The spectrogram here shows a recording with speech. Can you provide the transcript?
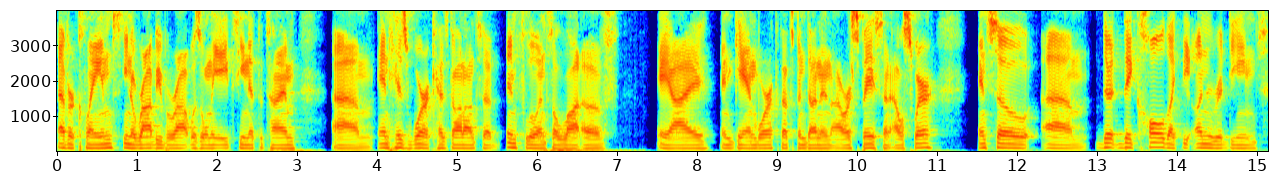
ever claimed. You know, Robbie Barat was only 18 at the time. Um, and his work has gone on to influence a lot of AI and GAN work that's been done in our space and elsewhere. And so um, they called like the unredeemed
